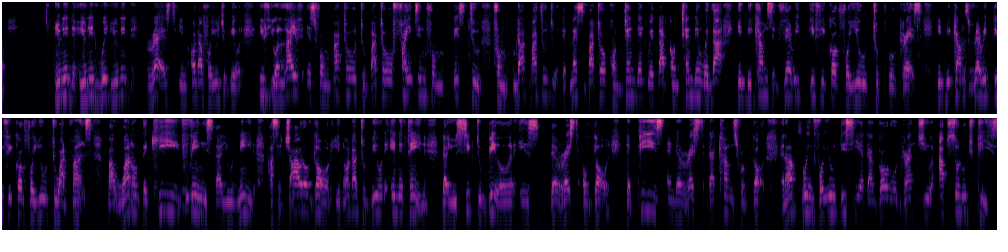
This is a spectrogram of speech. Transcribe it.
you need you need you need rest in order for you to build. If your life is from battle to battle, fighting from this to from that battle to the next battle, contending with that, contending with that, it becomes very difficult for you to progress. It becomes very difficult for you to advance. But one of the key things that you need as a child of God in order to build anything that you seek to build is the rest of God, the peace and the rest that comes from God. And I'm praying for you this year that God will grant you absolute peace,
